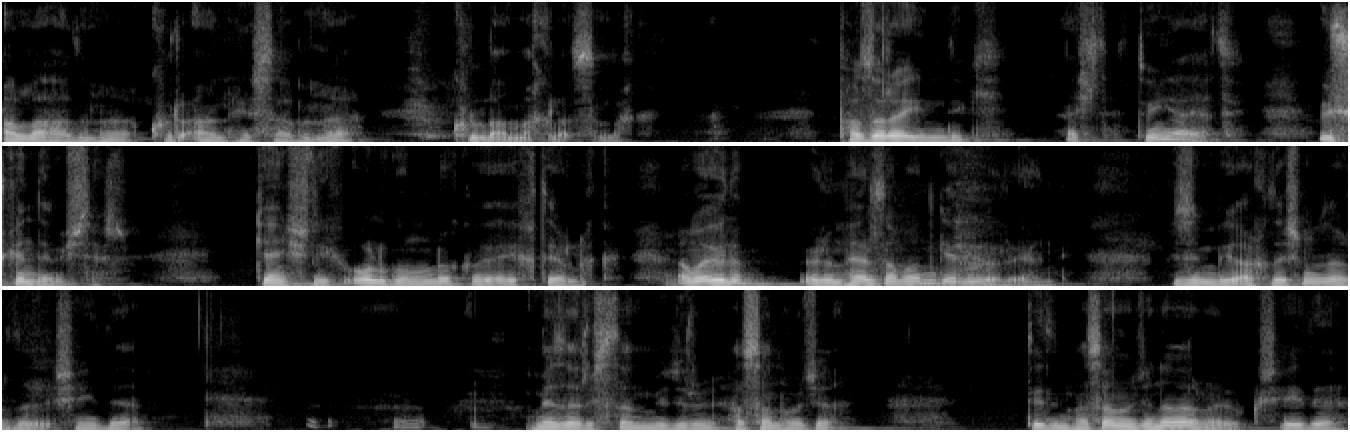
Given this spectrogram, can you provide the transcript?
Allah adına, Kur'an hesabına kullanmak lazım bak. Pazara indik. İşte dünya hayatı. Üç gün demişler. Gençlik, olgunluk ve ihtiyarlık. Ama ölüm, ölüm her zaman geliyor yani. Bizim bir arkadaşımız vardı şeyde Mezaristan müdürü Hasan Hoca. Dedim Hasan Hoca ne var ne yok şeyde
